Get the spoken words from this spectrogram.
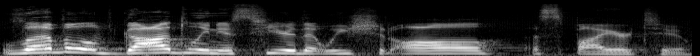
level of godliness here that we should all aspire to.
